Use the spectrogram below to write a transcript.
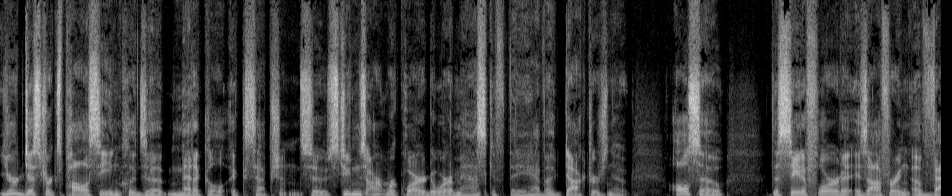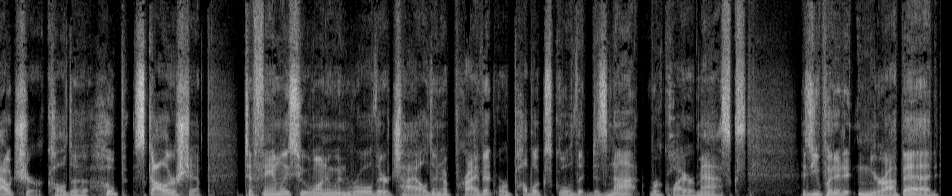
your district's policy includes a medical exception. So, students aren't required to wear a mask if they have a doctor's note. Also, the state of Florida is offering a voucher called a Hope Scholarship to families who want to enroll their child in a private or public school that does not require masks. As you put it in your op ed,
